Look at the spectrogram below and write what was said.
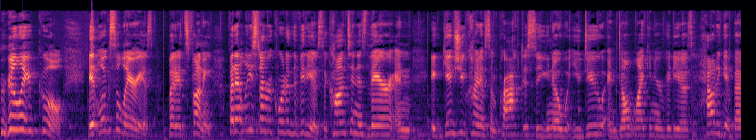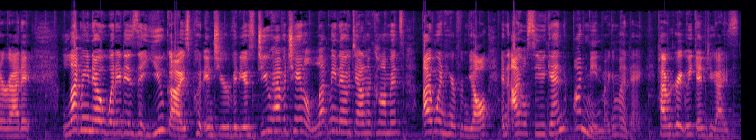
really cool. It looks hilarious, but it's funny. But at least I recorded the videos. The content is there and it gives you kind of some practice so you know what you do and don't like in your videos, how to get better at it. Let me know what it is that you guys put into your videos. Do you have a channel? Let me know down in the comments. I want to hear from y'all and I will see you again on Mean Mugging Monday. Have a great weekend, you guys.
